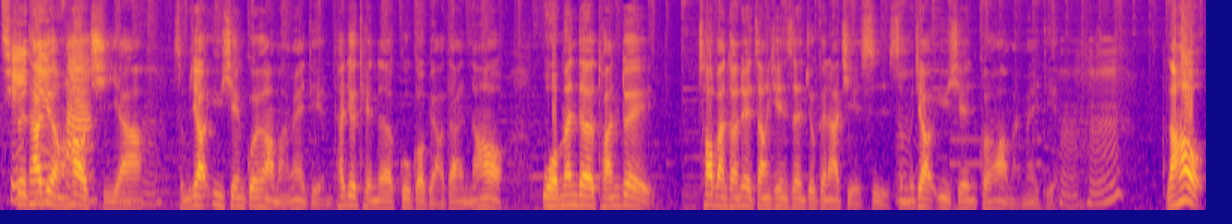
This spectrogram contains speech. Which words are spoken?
所以他就很好奇呀，什么叫预先规划买卖点？他就填了 Google 表单，然后我们的团队。操盘团队张先生就跟他解释什么叫预先规划买卖点，嗯哼，然后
